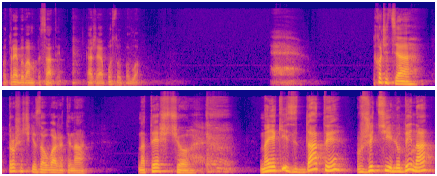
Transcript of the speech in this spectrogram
потреби вам писати, каже апостол Павло. Хочеться трошечки зауважити на, на те, що на якісь дати в житті людина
